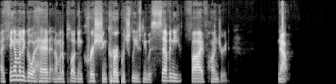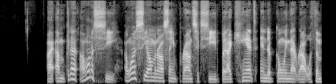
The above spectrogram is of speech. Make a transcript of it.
I think I'm going to go ahead and I'm going to plug in Christian Kirk, which leaves me with 7,500. Now, I, am gonna I want to see I want to see Amon St. Brown succeed, but I can't end up going that route with them,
